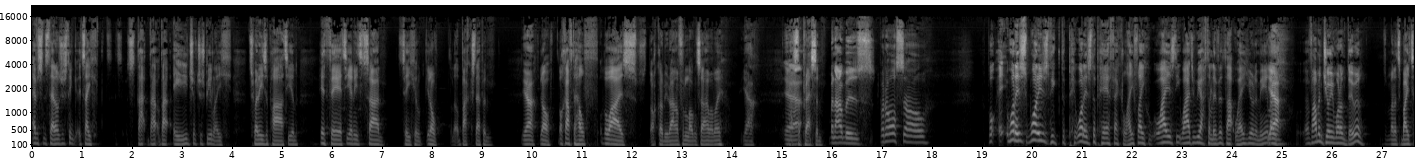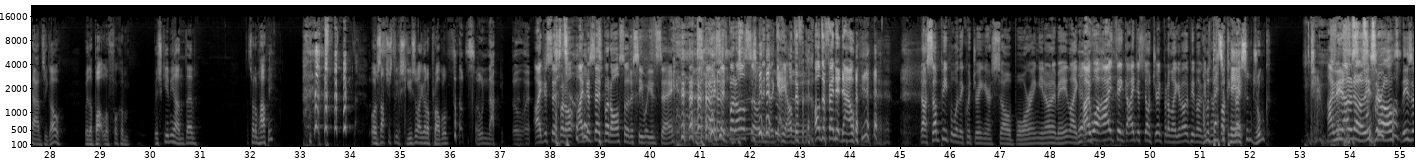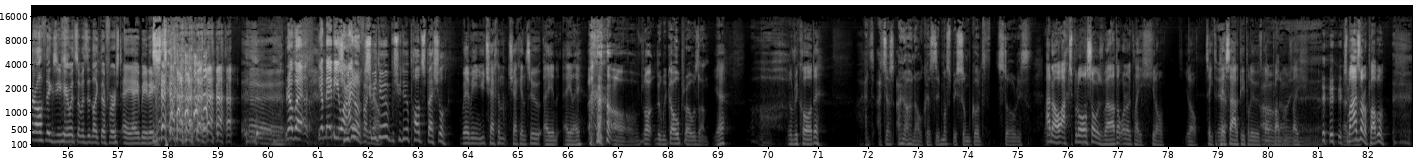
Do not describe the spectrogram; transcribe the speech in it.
ever since then, I was just thinking it's like it's that that that age of just being like twenties a party and hit thirty, I need to try and take a you know a little back step and Yeah. you know look after health. Otherwise, not going to be around for a long time, am I? Yeah. That's yeah. depressing. When I was But also But it- what is what is the, the what is the perfect life like? Why is the why do we have to live it that way? You know what I mean? Yeah. Like, if I'm enjoying what I'm doing, when it's my time to go with a bottle of fucking whiskey in my hand, then that's when I'm happy. or is that just an excuse? Or I got a problem? that's so knackered, don't it? I just said, but al- I just said, but also to see what you'd say. I said, but also, and then you're like, yeah, yeah I'll, def- I'll defend it now. No, some people when they quit drinking are so boring. You know what I mean? Like, Yeah, I, like- wa- I think I just don't drink, but I'm like, if other people have a I'm good a time, better fucking drink. person drunk. I mean, I don't know. These are all these are all things you hear when someone's in like their first AA meeting. no, but yeah, maybe you are. I don't fucking should we know. do a, should we do a pod special where me and you check and check into A and A and A? oh, what the GoPros on? Yeah, we'll record it. I, I just I don't know because there must be some good stories. I know, Axe, but also as well, I don't want to like you know, you know, take the piss out of people who've got Oh, problems. no, like, yeah, so mine's not a problem.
